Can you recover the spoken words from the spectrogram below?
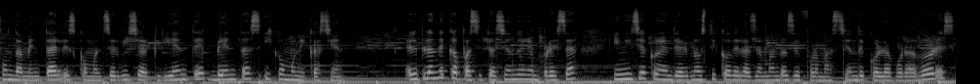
fundamentales como el servicio al cliente, ventas y comunicación. El plan de capacitación de una empresa inicia con el diagnóstico de las demandas de formación de colaboradores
